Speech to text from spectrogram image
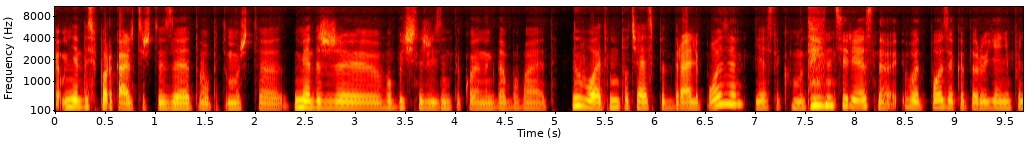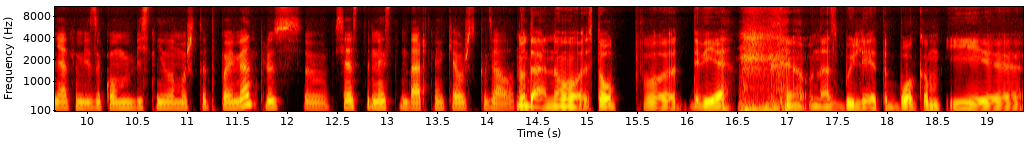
Мне до сих пор кажется, что из-за этого, потому что у меня даже в обычной жизни такое иногда бывает. Ну вот, мы, получается, подбирали позы, если кому-то интересно. Вот поза, которую я непонятным языком объяснила, может, кто-то поймет, плюс э, все остальные стандартные, как я уже сказала. Ну да, но стоп две у нас были это боком и...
